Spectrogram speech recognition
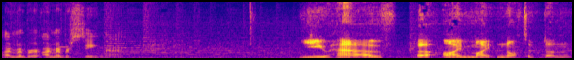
I remember I remember seeing that. You have, but I might not have done,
